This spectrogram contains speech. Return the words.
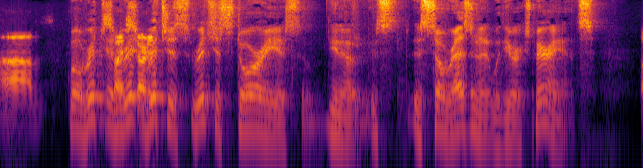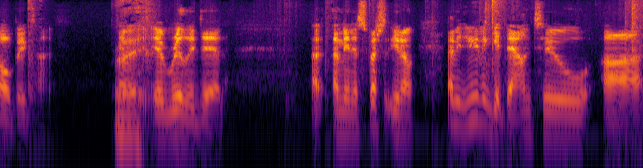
um, well, Rich, so started, Rich's Rich's story is you know is, is so resonant with your experience. Oh, big time! Right, it, it really did. I, I, mean, especially you know, I mean, you even get down to uh,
